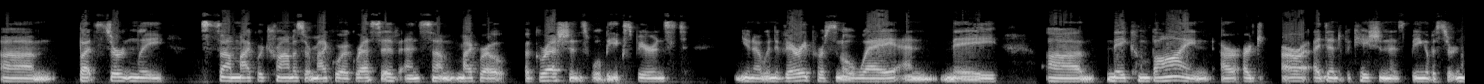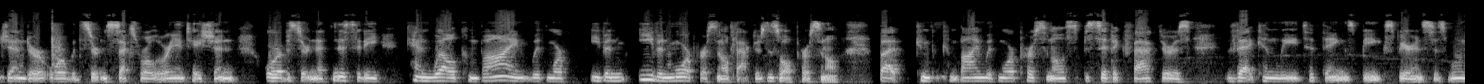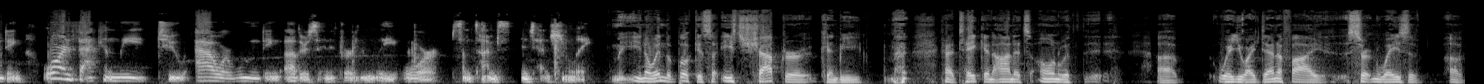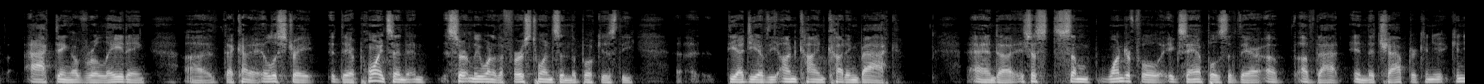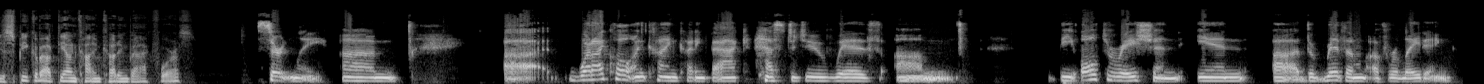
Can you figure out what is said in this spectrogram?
Um, but certainly, some microtraumas are microaggressive, and some microaggressions will be experienced, you know, in a very personal way, and may um, may combine our, our, our, identification as being of a certain gender or with certain sexual orientation or of a certain ethnicity can well combine with more even even more personal factors. It's all personal, but can combine with more personal specific factors that can lead to things being experienced as wounding, or in fact can lead to our wounding others inadvertently or sometimes intentionally. You know, in the book, it's each chapter can be kind of taken on its own with uh, where you identify certain ways of of acting, of relating, uh, that kind of illustrate their points. And, and, certainly one of the first ones in the book is the, uh, the idea of the unkind cutting back. And uh, it's just some wonderful examples of there of, of that in the chapter. Can you can you speak about the unkind cutting back for us? Certainly. Um, uh, what I call unkind cutting back has to do with um, the alteration in uh, the rhythm of relating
